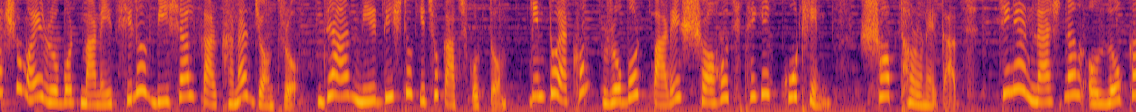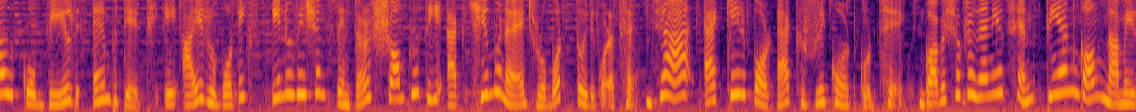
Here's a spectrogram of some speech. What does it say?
একসময় রোবট মানেই ছিল বিশাল কারখানার যন্ত্র, যা নির্দিষ্ট কিছু কাজ করত। কিন্তু এখন রোবট পারে সহজ থেকে কঠিন সব ধরনের কাজ। চীনের ন্যাশনাল ও local co build embodied AI robotics innovation centre সম্প্রতি এক হিউম্যানয়েড রোবট তৈরি করেছে, যা একের পর এক রেকর্ড করছে। গবেষকরা জানিয়েছেন, তিয়ানগং নামের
